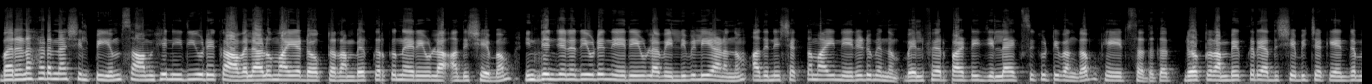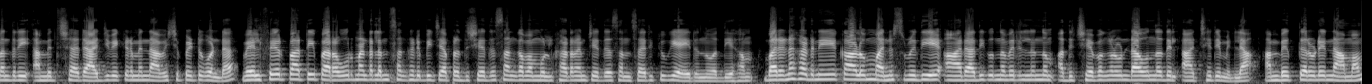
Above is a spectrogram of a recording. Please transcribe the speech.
ഭരണഘടനാ ശില്പിയും സാമൂഹ്യനീതിയുടെ കാവലാളുമായ ഡോക്ടർ അംബേദ്കർക്ക് നേരെയുള്ള അധിക്ഷേപം ഇന്ത്യൻ ജനതയുടെ നേരെയുള്ള വെല്ലുവിളിയാണെന്നും അതിനെ ശക്തമായി നേരിടുമെന്നും വെൽഫെയർ പാർട്ടി ജില്ലാ എക്സിക്യൂട്ടീവ് അംഗം കെ എച്ച് സദകത്ത് ഡോക്ടർ അംബേദ്കറെ അധിക്ഷേപിച്ച കേന്ദ്രമന്ത്രി അമിത് ഷാ രാജിവെക്കണമെന്നാവശ്യപ്പെട്ടുകൊണ്ട് വെൽഫെയർ പാർട്ടി പറവൂർ മണ്ഡലം സംഘടിപ്പിച്ച പ്രതിഷേധ സംഗമം ഉദ്ഘാടനം ചെയ്ത് സംസാരിക്കുകയായിരുന്നു അദ്ദേഹം. ഭരണഘടനയെക്കാളും മനുസ്മൃതിയെ ആരാധിക്കുന്നവരിൽ നിന്നും അധിക്ഷേപങ്ങൾ ഉണ്ടാവുന്നതിൽ ആശ്ചര്യമില്ല. അംബേദ്കറുടെ നാമം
